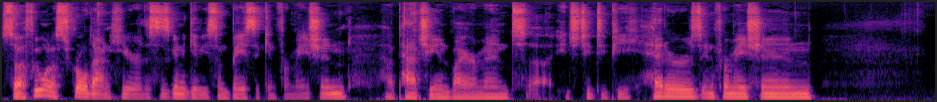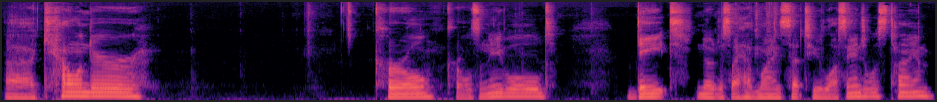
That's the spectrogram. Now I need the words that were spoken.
So if we want to scroll down here, this is going to give you some basic information. Apache environment, uh, HTTP headers information, uh, calendar, curl, curl's enabled, date, notice I have mine set to Los Angeles time.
